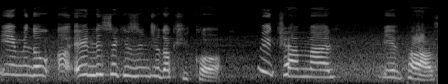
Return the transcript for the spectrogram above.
29 a, 58. dakika. Mükemmel bir pas.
